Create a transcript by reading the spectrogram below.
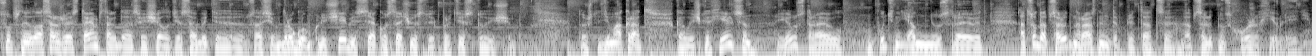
Собственно, Лос-Анджелес Таймс тогда освещал эти события совсем в другом ключе, без всякого сочувствия к протестующим. Потому что демократ, в кавычках, Ельцин ее устраивал. Путин явно не устраивает. Отсюда абсолютно разная интерпретация абсолютно схожих явлений.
